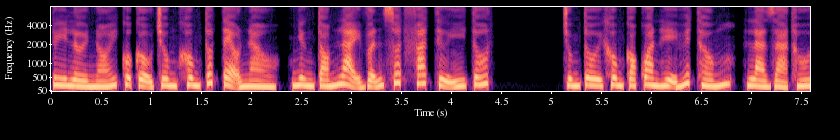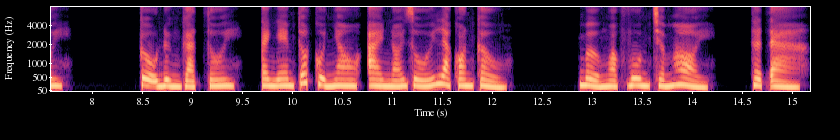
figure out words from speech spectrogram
Tuy lời nói của cậu trông không tốt tẹo nào, nhưng tóm lại vẫn xuất phát từ ý tốt. Chúng tôi không có quan hệ huyết thống, là giả thôi. Cậu đừng gạt tôi, anh em tốt của nhau, ai nói dối là con cậu. Mở ngoặc vuông chấm hỏi. Thật à,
